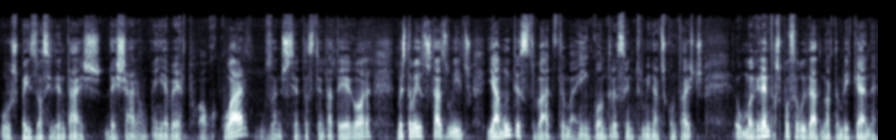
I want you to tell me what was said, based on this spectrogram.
os países ocidentais deixaram em aberto ao recuar, dos anos 60, 70 até agora, mas também os Estados Unidos. E há muito esse debate também, encontra-se em determinados contextos, uma grande responsabilidade norte-americana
